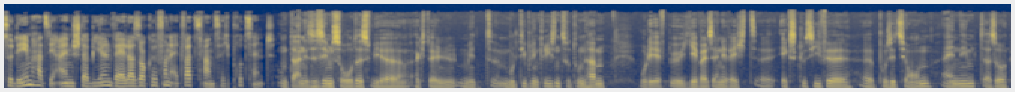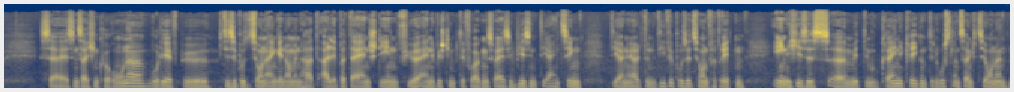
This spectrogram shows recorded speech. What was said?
Zudem hat sie einen stabilen Wählersockel von etwa 20 Prozent. Und dann ist es eben so, dass wir aktuell mit multiplen Krisen zu tun haben, wo die FPÖ jeweils eine recht äh, exklusive äh, Position einnimmt. Also sei es in Sachen Corona, wo die FPÖ diese Position eingenommen hat. Alle Parteien stehen für eine bestimmte Vorgangsweise. Wir sind die Einzigen, die eine alternative Position vertreten. Ähnlich ist es äh, mit dem Ukraine-Krieg und den Russland-Sanktionen.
